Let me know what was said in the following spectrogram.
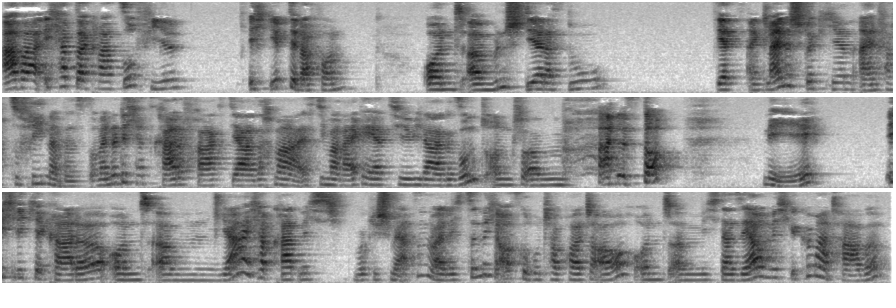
Aber ich habe da gerade so viel. Ich gebe dir davon und äh, wünsche dir, dass du jetzt ein kleines Stückchen einfach zufriedener bist. Und wenn du dich jetzt gerade fragst, ja, sag mal, ist die Mareike jetzt hier wieder gesund und ähm, alles top? Nee, ich lieg hier gerade und ähm, ja, ich habe gerade nicht wirklich Schmerzen, weil ich ziemlich ausgeruht habe heute auch und ähm, mich da sehr um mich gekümmert habe.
